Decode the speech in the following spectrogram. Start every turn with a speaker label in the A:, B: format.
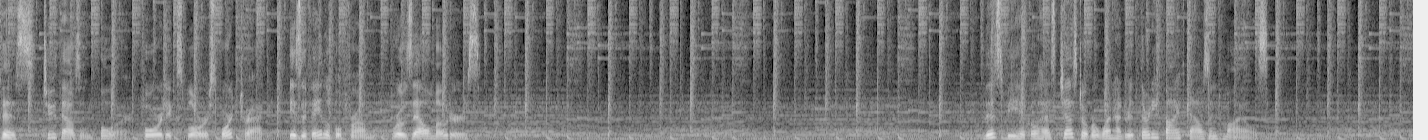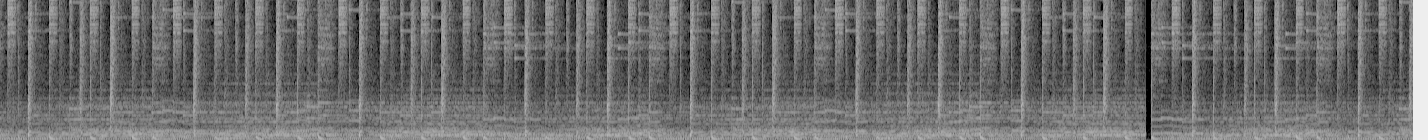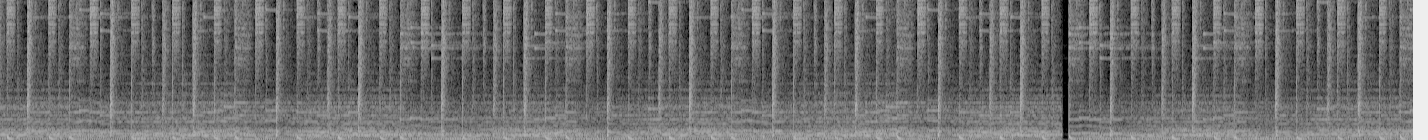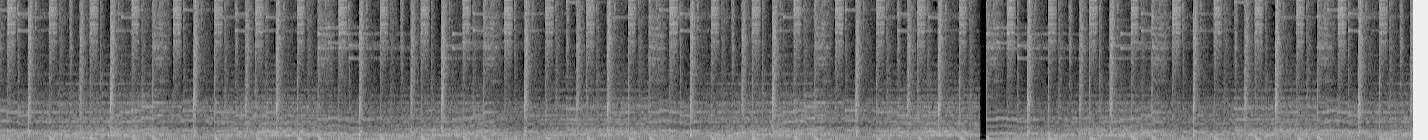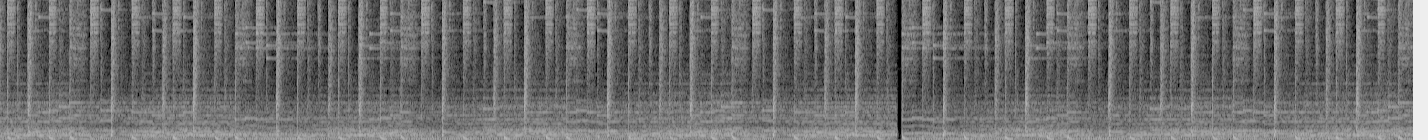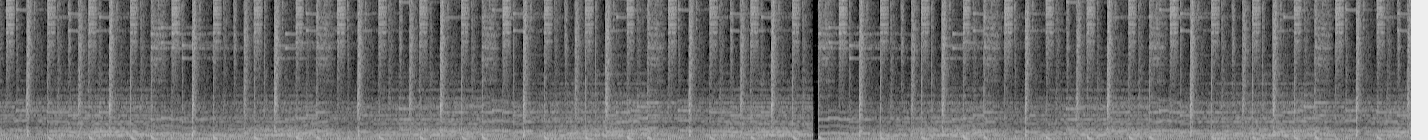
A: This 2004 Ford Explorer Sport Trac is available from Roselle Motors. This vehicle has just over 135,000 miles.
